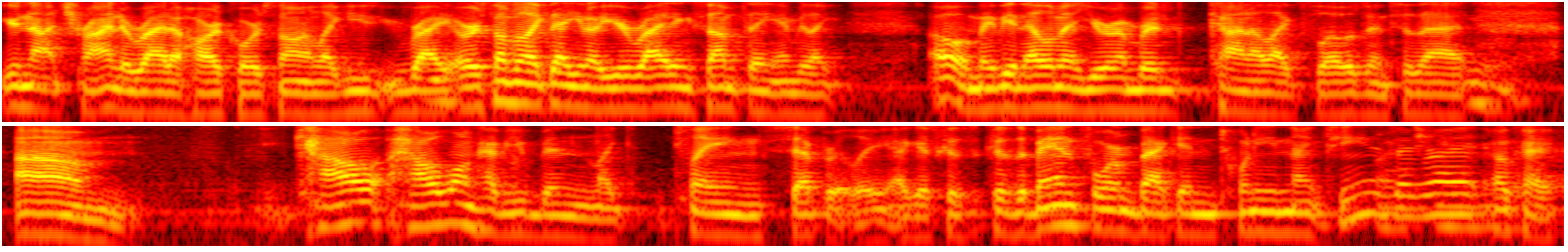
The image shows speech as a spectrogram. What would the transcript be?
you're not trying to write a hardcore song, like you, you write or something like that, you know, you're writing something and be like, oh, maybe an element you remembered kind of like flows into that. Um, how how long have you been like playing separately? I guess because the band formed back in 2019. Is that right? yeah. Okay.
